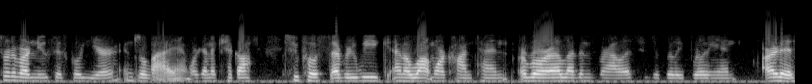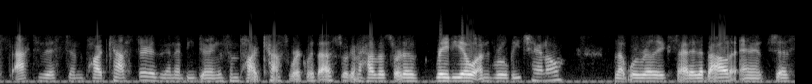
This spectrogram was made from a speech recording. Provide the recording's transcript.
sort of our new fiscal year in July, and we're going to kick off two posts every week and a lot more content. Aurora Levins Morales, who's a really brilliant artist, activist, and podcaster, is going to be doing some podcast work with us. We're going to have a sort of radio unruly channel that we're really excited about. And it's just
